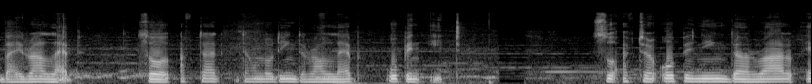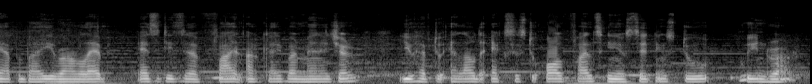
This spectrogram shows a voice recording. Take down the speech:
by rar lab. So after downloading the rar lab open it. So after opening the rar app by rar lab as it is a file archiver manager you have to allow the access to all files in your settings to WinRAR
